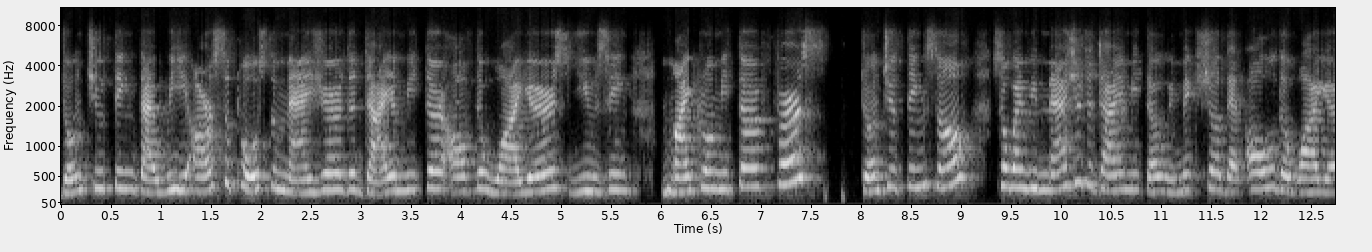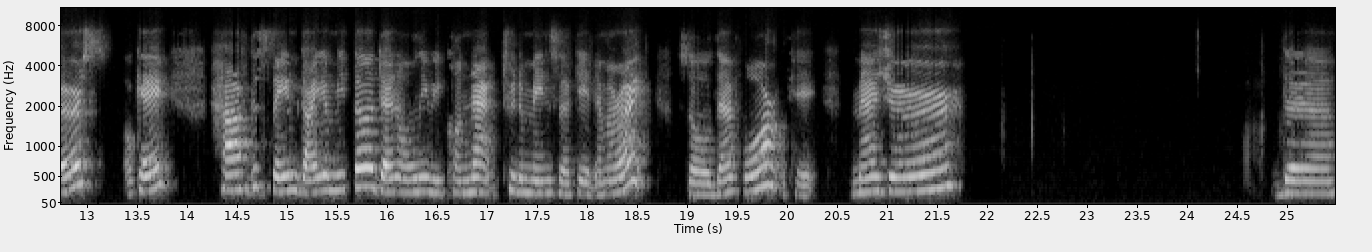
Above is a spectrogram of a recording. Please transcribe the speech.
don't you think that we are supposed to measure the diameter of the wires using micrometer first? Don't you think so? So when we measure the diameter, we make sure that all the wires, okay, have the same diameter, then only we connect to the main circuit. Am I right? So therefore, okay, measure the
